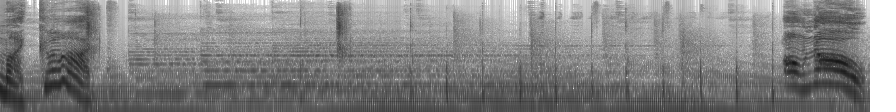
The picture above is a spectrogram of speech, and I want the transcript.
Oh my god! Oh no!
